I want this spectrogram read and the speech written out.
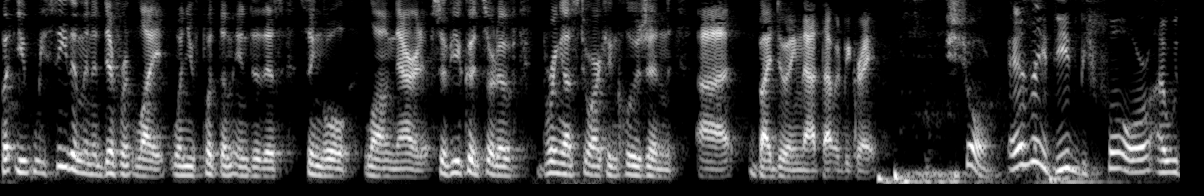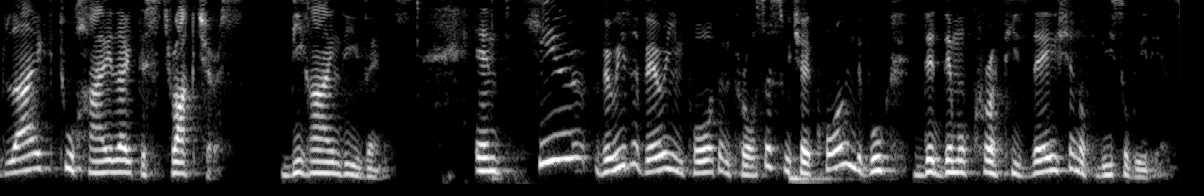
but you, we see them in a different light when you've put them into this single long narrative. So if you could sort of bring us to our conclusion uh, by doing that, that would be great. Sure. As I did before, I would like to highlight the structures behind the events. And here there is a very important process which I call in the book the democratization of disobedience.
